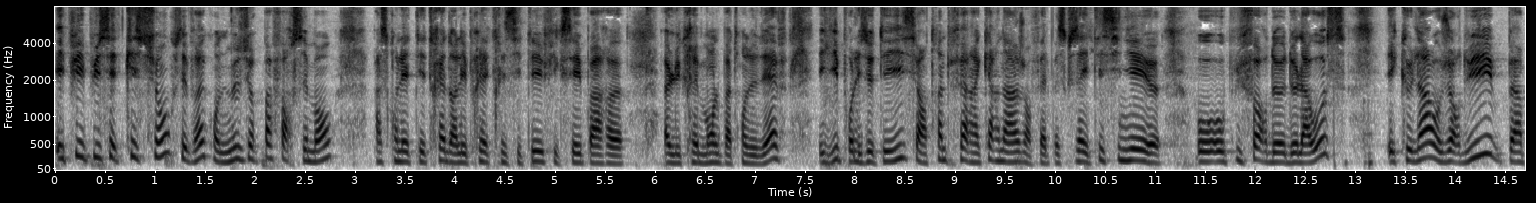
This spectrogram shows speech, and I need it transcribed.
Et puis, et puis cette question, c'est vrai qu'on ne mesure pas forcément, parce qu'on était très dans les prix d'électricité fixés par euh, Luc Raymond, le patron d'EDF. Il dit pour les ETI, c'est en train de faire un carnage en fait, parce que ça a été signé euh, au, au plus fort de, de la hausse, et que là aujourd'hui, ben,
